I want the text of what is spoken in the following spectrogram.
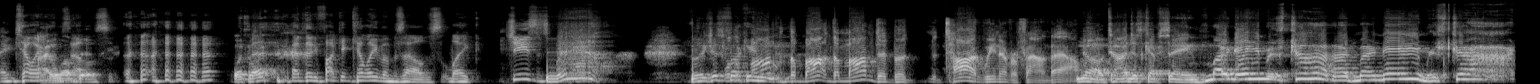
And killing I loved it. themselves. What's that? and then fucking killing themselves. Like, Jesus. Yeah, like just Well, the fucking. mom, the mom, the mom did, but Todd, we never found out. No, Todd just kept saying, "My name is Todd. My name is Todd."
